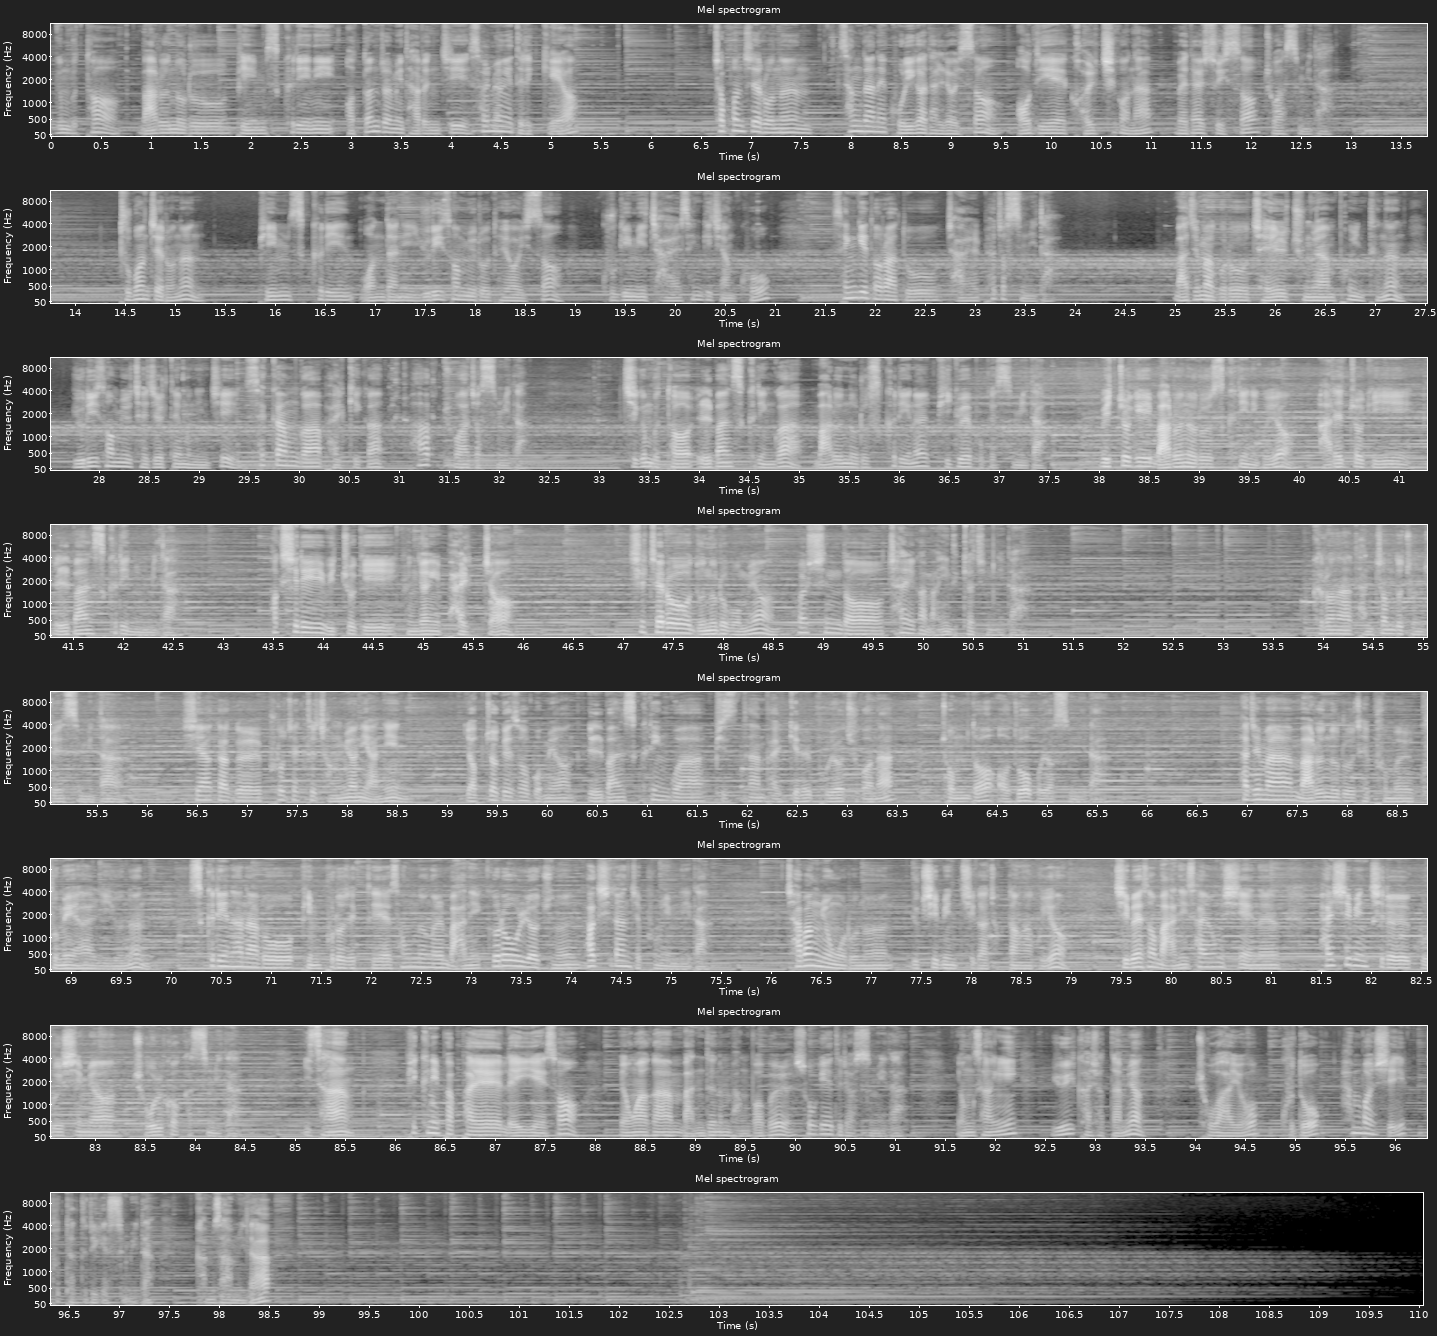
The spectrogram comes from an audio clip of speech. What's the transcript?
지금부터 마르누루 빔 스크린이 어떤 점이 다른지 설명해 드릴게요. 첫 번째로는 상단에 고리가 달려 있어 어디에 걸치거나 매달 수 있어 좋았습니다. 두 번째로는 빔 스크린 원단이 유리 섬유로 되어 있어 구김이 잘 생기지 않고 생기더라도 잘 펴졌습니다. 마지막으로 제일 중요한 포인트는 유리 섬유 재질 때문인지 색감과 밝기가 확 좋아졌습니다. 지금부터 일반 스크린과 마르누루 스크린을 비교해 보겠습니다. 위쪽이 마르누루 스크린이고요. 아래쪽이 일반 스크린입니다. 확실히 위쪽이 굉장히 밝죠. 실제로 눈으로 보면 훨씬 더 차이가 많이 느껴집니다. 그러나 단점도 존재했습니다. 시야각을 프로젝트 정면이 아닌 옆쪽에서 보면 일반 스크린과 비슷한 밝기를 보여주거나 좀 더 어두워 보였습니다. 하지만 마루누루 제품을 구매할 이유는 스크린 하나로 빔 프로젝트의 성능을 많이 끌어올려주는 확실한 제품입니다. 차박용으로는 60인치가 적당하고요. 집에서 많이 사용 시에는 80인치를 고르시면 좋을 것 같습니다. 이상 피크닉 파파의 레이에서 영화관 만드는 방법을 소개해 드렸습니다. 영상이 유익하셨다면 좋아요, 구독 한 번씩 부탁드리겠습니다. 감사합니다.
